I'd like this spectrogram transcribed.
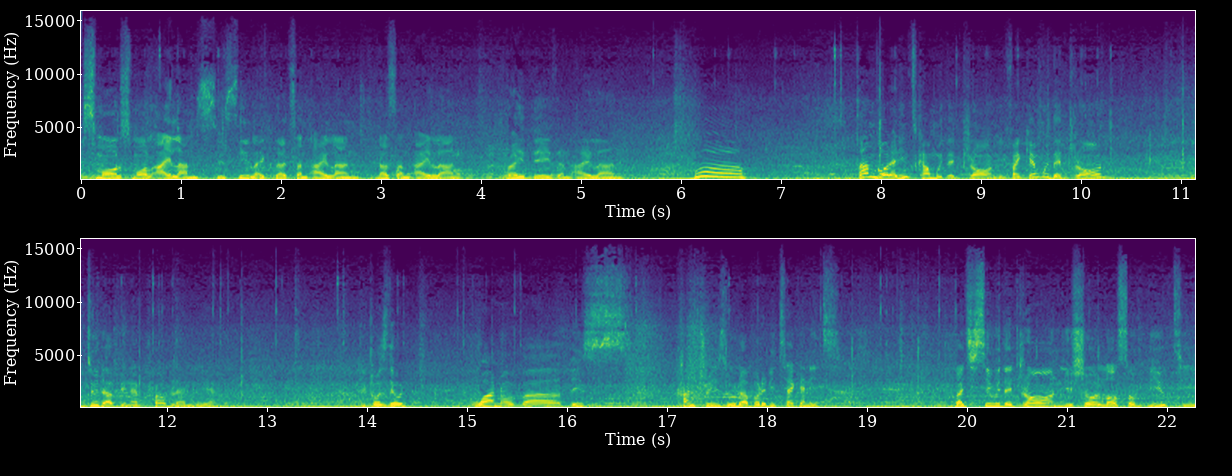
small small islands. You see, like that's an island, that's an island, right there is an island. Whoa! Thank God I didn't come with a drone. If I came with a drone, it would have been a problem here because they would one of uh, these countries would have already taken it. But you see with the drone you show lots of beauty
